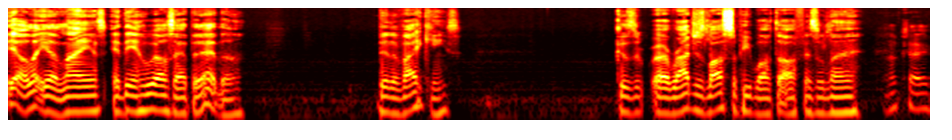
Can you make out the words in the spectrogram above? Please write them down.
Yeah, yeah, Lions, and then who else after that though? Then the Vikings, because uh, Rodgers lost some people off the offensive line. Okay.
